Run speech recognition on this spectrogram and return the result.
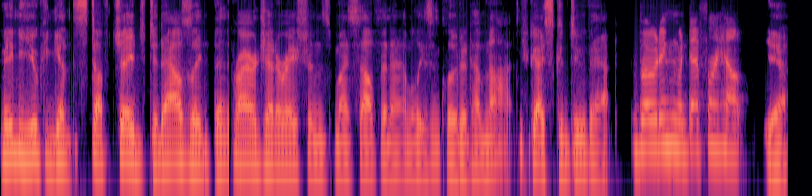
maybe you can get the stuff changed in housing that prior generations, myself and Emily's included, have not. You guys could do that. Voting would definitely help. Yeah.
